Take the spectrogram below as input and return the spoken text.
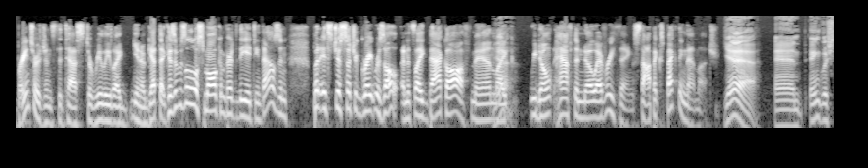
brain surgeons to test to really like, you know, get that because it was a little small compared to the eighteen thousand, but it's just such a great result. And it's like, back off, man. Yeah. Like, we don't have to know everything. Stop expecting that much. yeah, and English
